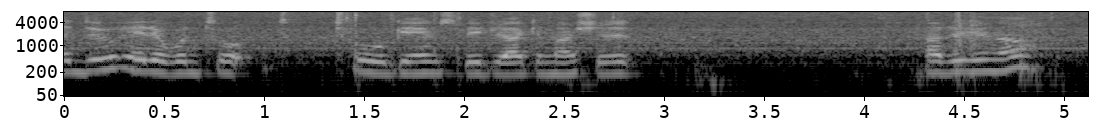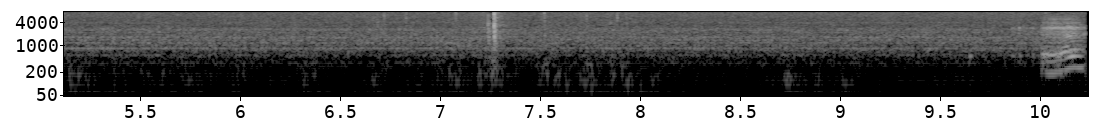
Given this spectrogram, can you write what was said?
I do hate it when tool, tool games be jacking my shit. How do you know? Eh?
